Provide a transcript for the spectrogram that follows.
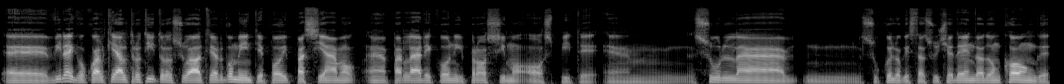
Eh, vi leggo qualche altro titolo su altri argomenti e poi passiamo a parlare con il prossimo ospite. Eh, sulla, mh, su quello che sta succedendo ad Hong Kong,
